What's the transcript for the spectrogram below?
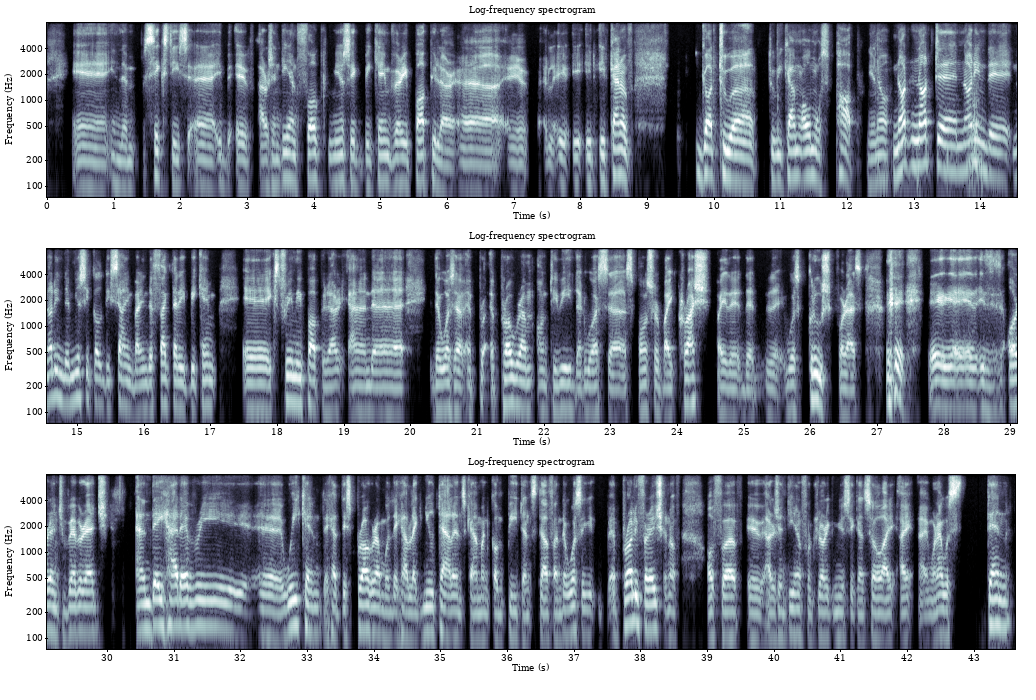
uh, in the '60s, uh, if, if, Argentinian folk music became very popular, uh, it, it, it, kind of got to uh, to become almost pop you know? Not not uh, not in the not in the musical design but in the fact that it became uh, extremely popular. And uh, there was a, a, a, program on tv that was uh, sponsored by crush by the, the, the was crush for us. It's orange beverage and they had every uh, weekend they had this program where they have like new talents come and compete and stuff and there was a, a proliferation of of uh, argentinian folkloric music and so I, I, I when i was 10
